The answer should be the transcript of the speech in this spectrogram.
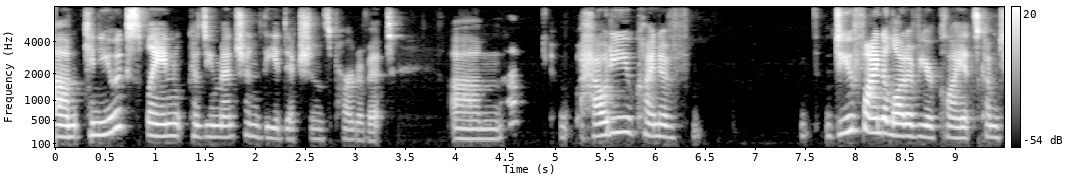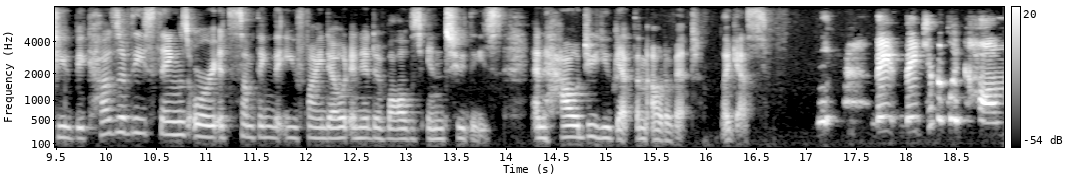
um, can you explain because you mentioned the addictions part of it? Um, uh-huh. how do you kind of do you find a lot of your clients come to you because of these things or it's something that you find out and it evolves into these and how do you get them out of it i guess they, they typically come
